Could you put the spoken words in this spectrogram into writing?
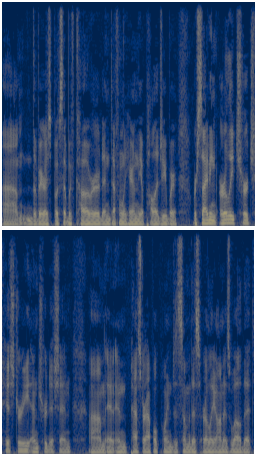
um, the various books that we've covered, and definitely here in the Apology, where we're citing early church history and tradition. Um, and, and, Pastor Apple pointed to some of this early on as well. That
